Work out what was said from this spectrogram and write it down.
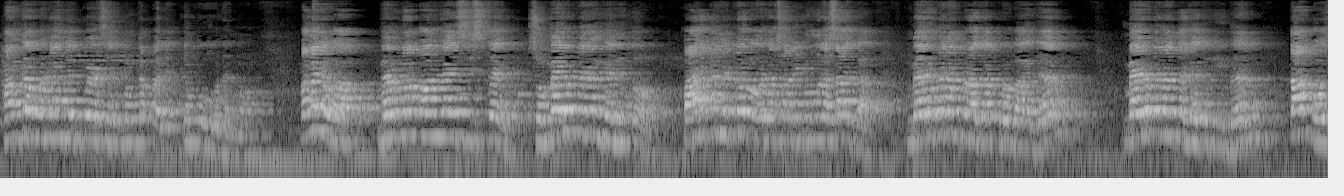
hanggang 100% yung kapalit ng puhunan mo. Pangalawa, meron kang online system. So, meron ka ng ganito. Para ka nagkaroon ng sarili mong Lazada, meron ka ng product provider, meron ka ng taga-deliver, tapos,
